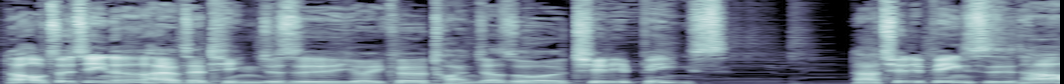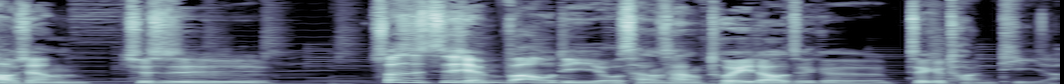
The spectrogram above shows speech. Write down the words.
然后我最近呢还有在听，就是有一个团叫做 Chili Beans，那 Chili Beans 它好像就是算是之前 Valdi 有常常推到这个这个团体啦，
